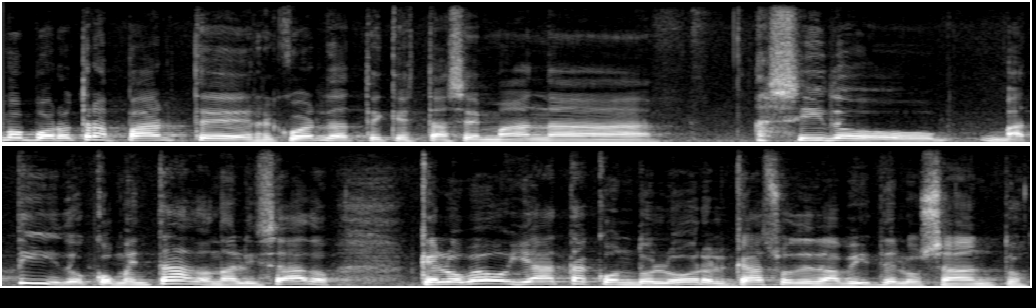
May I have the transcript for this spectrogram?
por otra parte, recuérdate que esta semana ha sido batido, comentado, analizado, que lo veo ya hasta con dolor el caso de David de los Santos,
